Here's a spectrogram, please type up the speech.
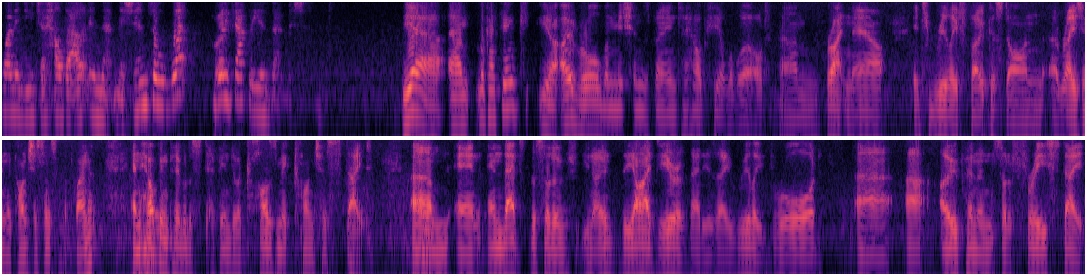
wanted you to help out in that mission. So what what exactly is that mission? Yeah, um, look, I think you know overall the mission's been to help heal the world. Um, right now, it's really focused on uh, raising the consciousness of the planet and mm-hmm. helping people to step into a cosmic conscious state. Um, and and that's the sort of you know the idea of that is a really broad uh, uh, open and sort of free state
